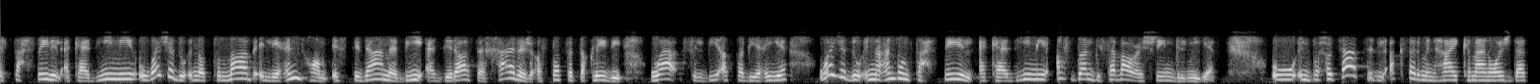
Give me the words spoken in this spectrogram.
التحصيل الأكاديمي ووجدوا انه الطلاب اللي عندهم استدامة بالدراسة خارج الصف التقليدي وفي البيئة الطبيعية وجدوا إنه عندهم تحصيل أكاديمي أفضل ب 27% والبحوثات الأكثر من هاي كمان وجدت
